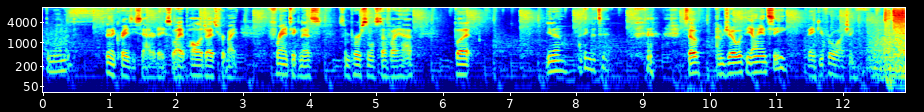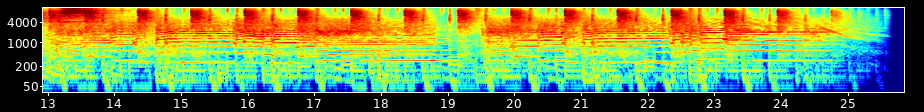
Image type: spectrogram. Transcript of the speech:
at the moment. It's been a crazy Saturday, so I apologize for my franticness, some personal stuff I have. But you know, I think that's it. so I'm Joe with the INC. Thank you for watching.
